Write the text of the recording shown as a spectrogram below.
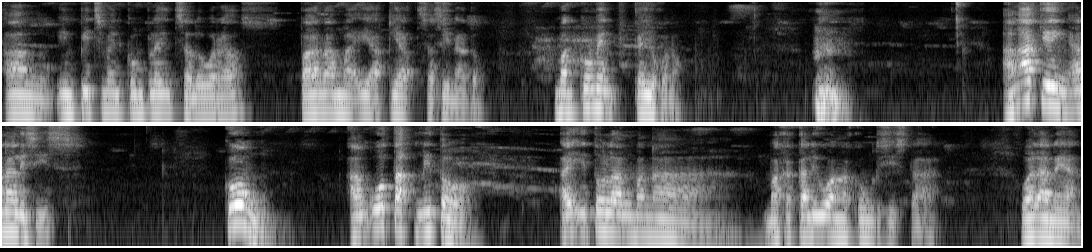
ang impeachment complaint sa lower house para maiakyat sa Senado? Mag-comment kayo kuno. ang aking analysis, kung ang utak nito ay ito lang mga makakaliwang akong resista, wala na yan.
